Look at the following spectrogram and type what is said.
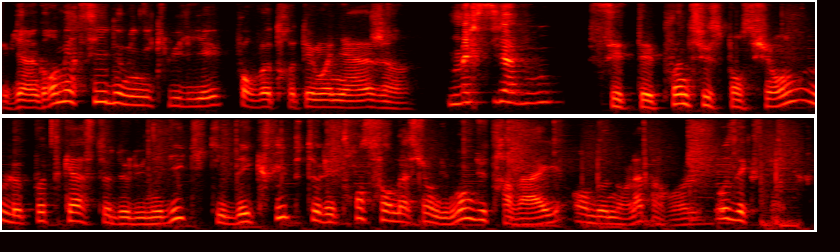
Eh bien, un grand merci Dominique Lhuillier pour votre témoignage. Merci à vous. C'était Point de suspension, le podcast de l'UNEDIC qui décrypte les transformations du monde du travail en donnant la parole aux experts.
